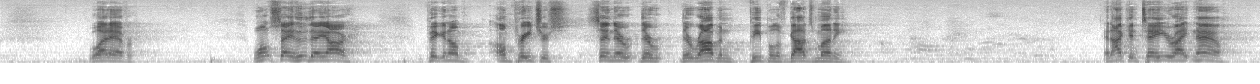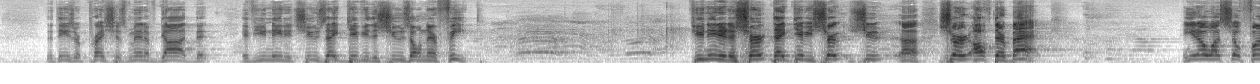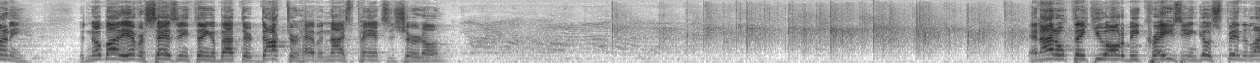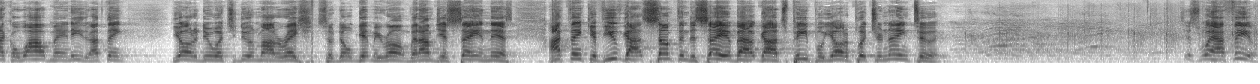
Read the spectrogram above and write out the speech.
whatever. Won't say who they are. Picking on, on preachers, saying they're, they're, they're robbing people of God's money. And I can tell you right now that these are precious men of God that if you needed shoes, they'd give you the shoes on their feet. If you needed a shirt, they'd give you shirt, shoot, uh, shirt off their back. And you know what's so funny? Nobody ever says anything about their doctor having nice pants and shirt on. And I don't think you ought to be crazy and go spending like a wild man either. I think you ought to do what you do in moderation. So don't get me wrong. But I'm just saying this. I think if you've got something to say about God's people, you ought to put your name to it. Just the way I feel.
